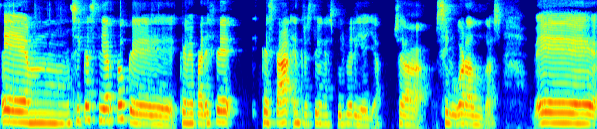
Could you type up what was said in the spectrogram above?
Em, sí que es cierto que, me parece que está entre Steven Spielberg y ella. O sea, sin lugar a dudas. Eh,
